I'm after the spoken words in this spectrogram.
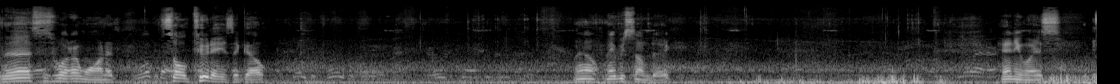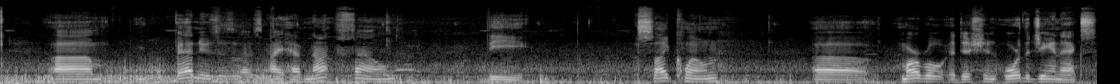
this is what I wanted. It sold two days ago. Well, maybe someday. Anyways, um, bad news is I have not found the Cyclone uh, Marble Edition or the GNX.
